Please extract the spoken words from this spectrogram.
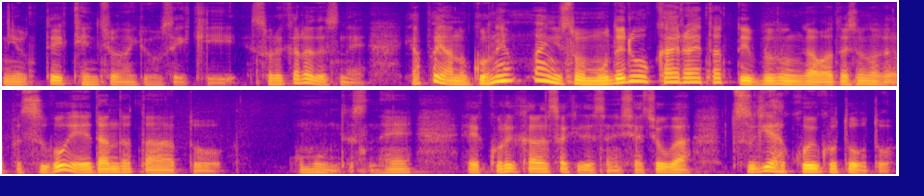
によって堅調な業績。それからですねやっぱりあの5年前にそのモデルを変えられたっていう部分が私の中でやっぱりすごい英断だったなと思うんですね。えー、これから先ですね社長が次はこういうことをと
